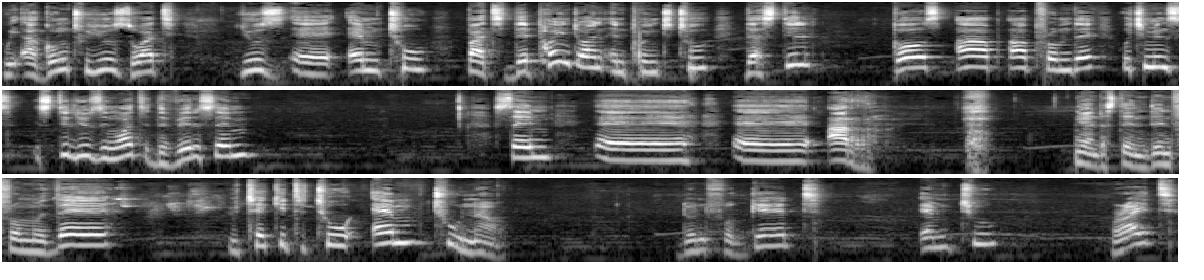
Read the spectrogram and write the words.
we are going to use what? Use uh, M2 but the point 1 and point 2 they still goes up up from there which means still using what the very same same uh, uh, R you understand then from there you take it to M2 now. Don't forget M2, right?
